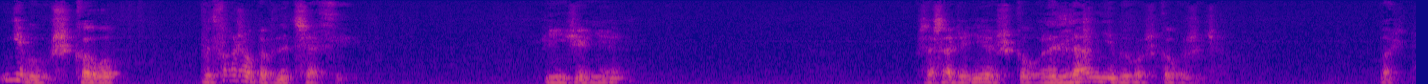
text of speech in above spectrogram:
nie był szkołą, wytwarzał pewne cechy. Więzienie w zasadzie nie jest szkołą, ale dla mnie było szkołą życia. Właśnie.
